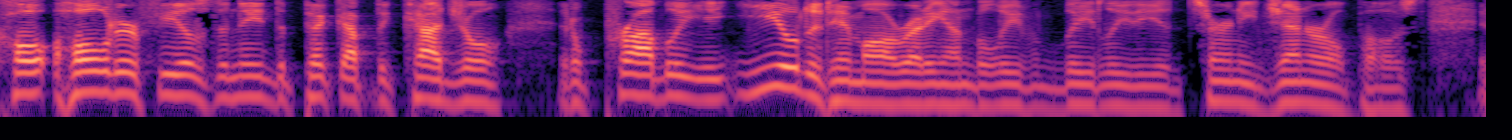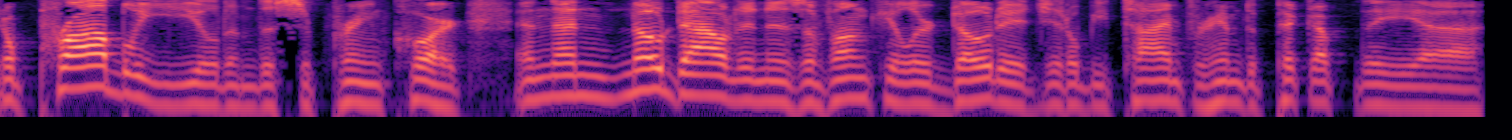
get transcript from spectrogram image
Holder feels the need to pick up the cudgel. It'll probably it yielded him already, unbelievably, the attorney general post. It'll probably yield him the Supreme Court, and then no doubt in his avuncular dotage, it'll be time for him to pick up the uh,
